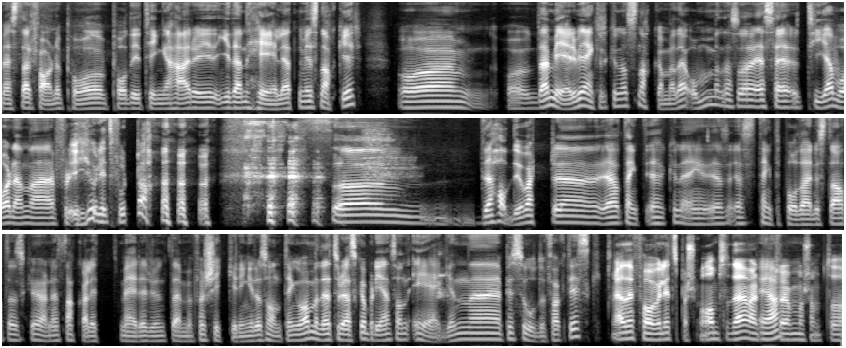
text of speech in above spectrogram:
mest erfarne på, på de tinga her, i, i den helheten vi snakker. Og, og det er mer vi egentlig kunne snakka med deg om, men altså, jeg ser, tida vår den flyr jo litt fort, da. Så det hadde jo vært eh, Jeg, har tenkt, jeg, kunne, jeg, jeg tenkte på det her i stad, at jeg skulle gjerne snakka litt mer rundt det med forsikringer og sånne ting òg, men det tror jeg skal bli en sånn egen eh, episode, faktisk. Ja, det får vi litt spørsmål om, så det har vært Ja. eh, morsomt å,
